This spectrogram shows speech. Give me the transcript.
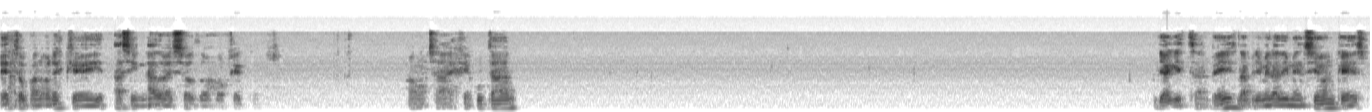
estos valores que he asignado a esos dos objetos. Vamos a ejecutar. Y aquí está, ¿veis? La primera dimensión que es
